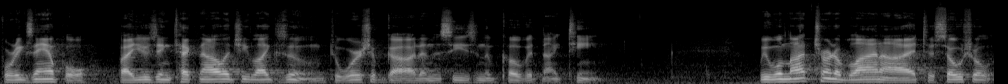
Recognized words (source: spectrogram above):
For example, by using technology like Zoom to worship God in the season of COVID 19. We will not turn a blind eye to social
